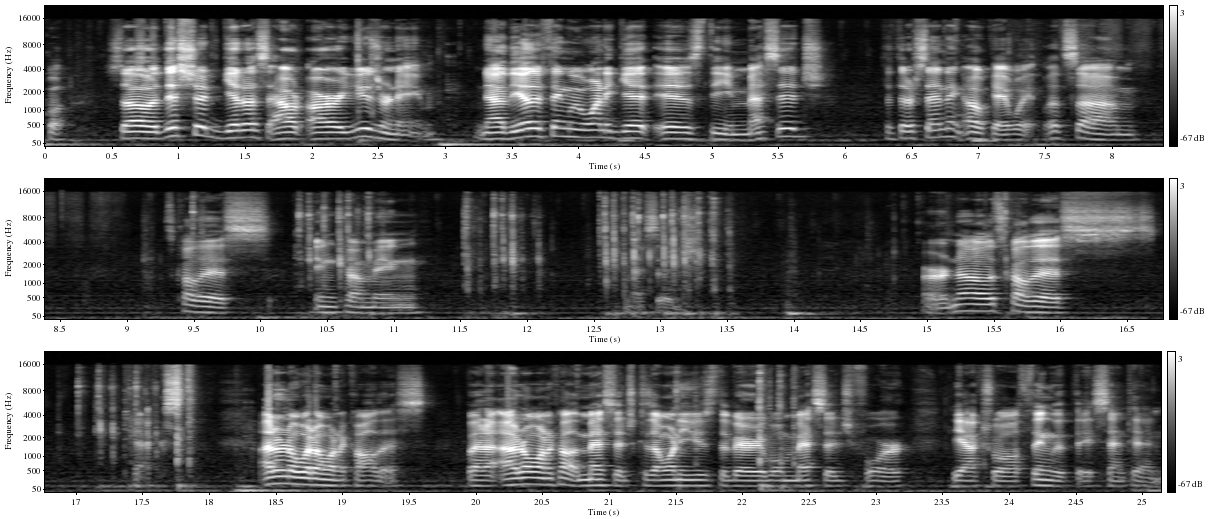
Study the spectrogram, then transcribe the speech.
Cool. So this should get us out our username. Now the other thing we want to get is the message that they're sending. Okay, wait. Let's um let's call this incoming message. Or no, let's call this text. I don't know what I want to call this, but I don't want to call it message because I want to use the variable message for the actual thing that they sent in.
